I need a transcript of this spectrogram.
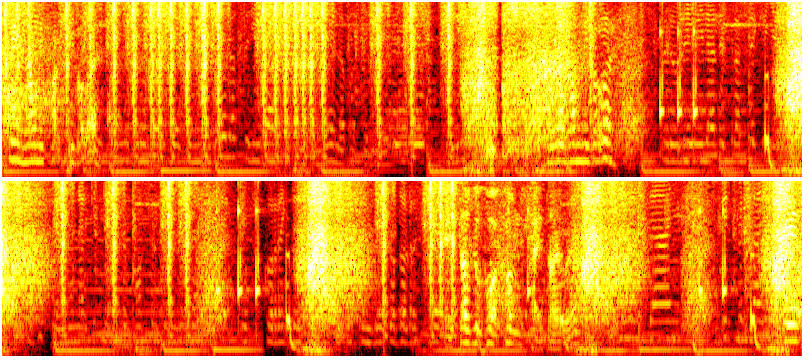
So, how many packs you got left. Well, how many got left? It does look quite complicated though, man. Yeah.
